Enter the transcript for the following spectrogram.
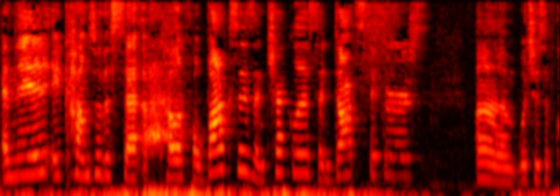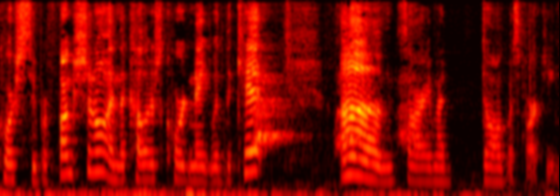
And then it comes with a set of colorful boxes and checklists and dot stickers, um, which is of course super functional and the colors coordinate with the kit. Um, sorry, my dog was barking.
